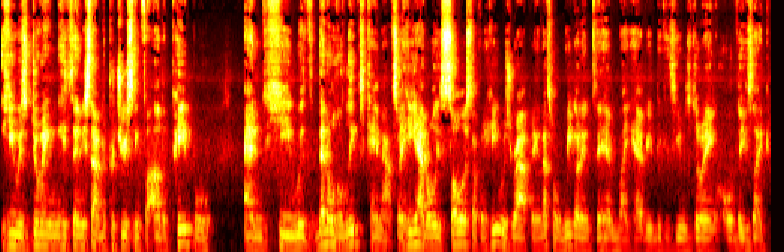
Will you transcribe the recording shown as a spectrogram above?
he was doing. He then he started producing for other people. And he was then all the leaks came out. So he had all his solo stuff and he was rapping. And that's when we got into him like heavy because he was doing all these like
